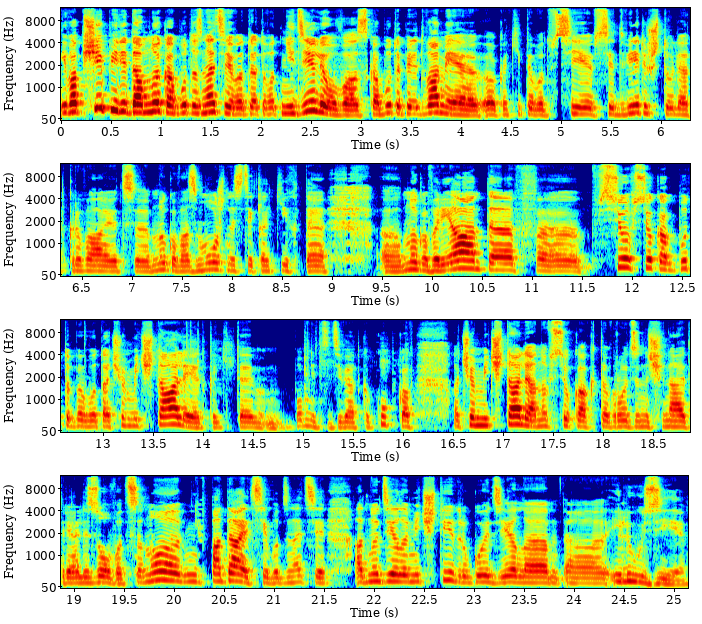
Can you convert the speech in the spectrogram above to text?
И вообще передо мной, как будто, знаете, вот эта вот неделя у вас, как будто перед вами э, какие-то вот все, все двери, что ли, открываются, много возможностей каких-то, э, много вариантов, все, все как будто бы вот о чем мечтали, какие-то, помните, девятка кубков, о чем мечтали, оно все как-то вроде начинает реализовываться, но не впадайте, вот знаете, одно дело мечты, другое дело э, иллюзии.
